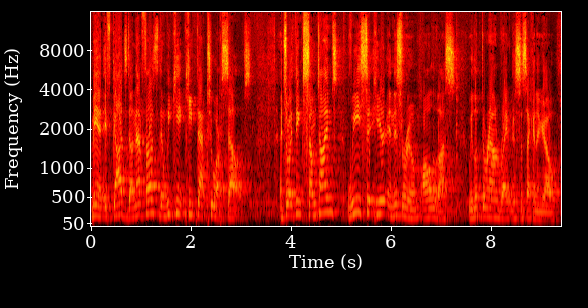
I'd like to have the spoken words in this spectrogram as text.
Man, if God's done that for us, then we can't keep that to ourselves. And so I think sometimes we sit here in this room, all of us, we looked around right just a second ago,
